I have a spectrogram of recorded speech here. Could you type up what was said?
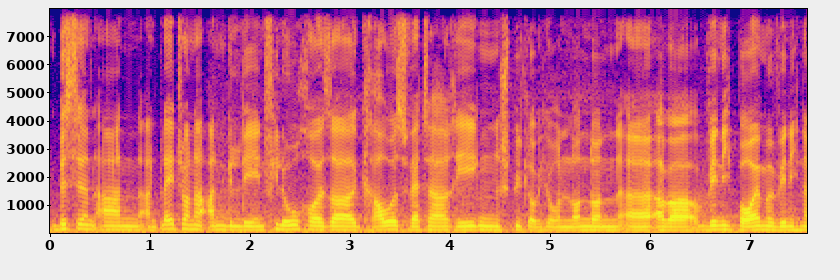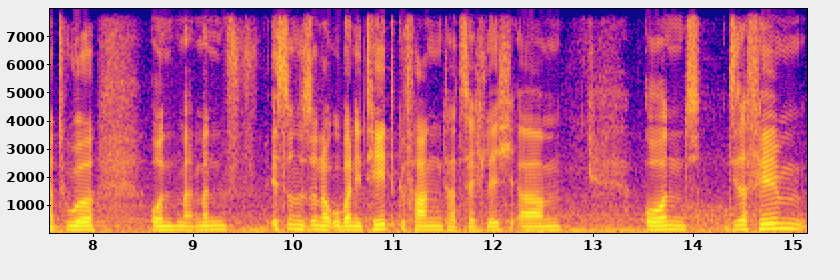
Ein bisschen an, an Blade Runner angelehnt, viele Hochhäuser, graues Wetter, Regen, spielt glaube ich auch in London, äh, aber wenig Bäume, wenig Natur. Und man, man ist in so einer Urbanität gefangen tatsächlich. Und dieser Film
